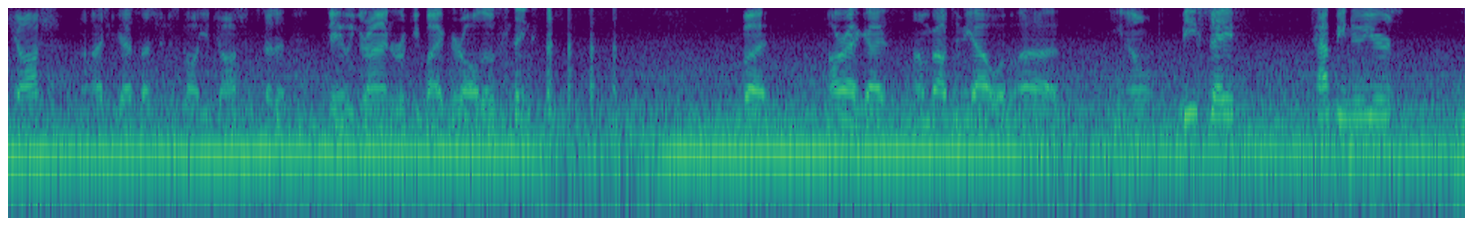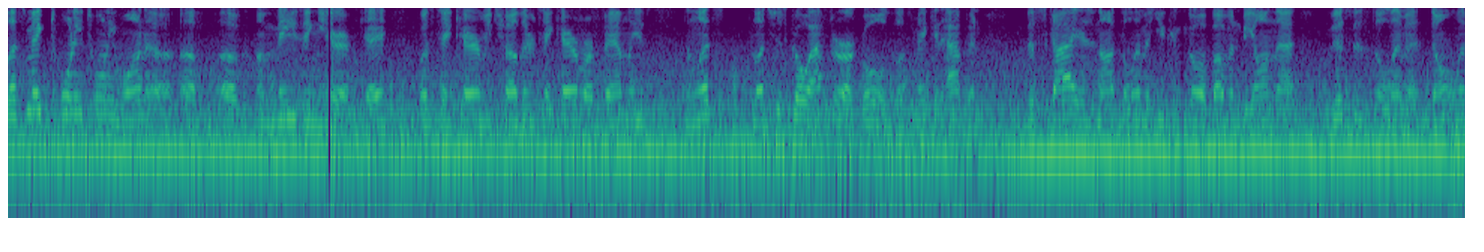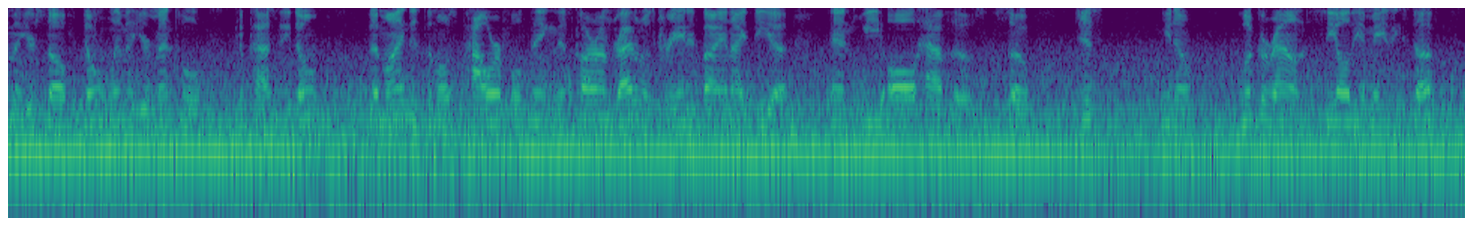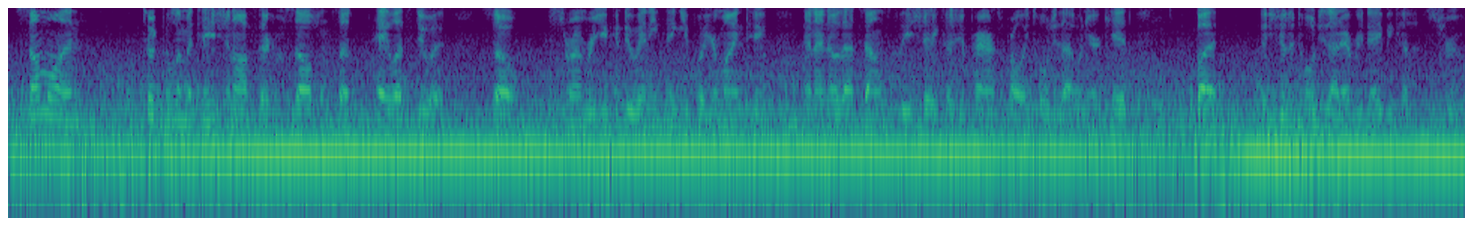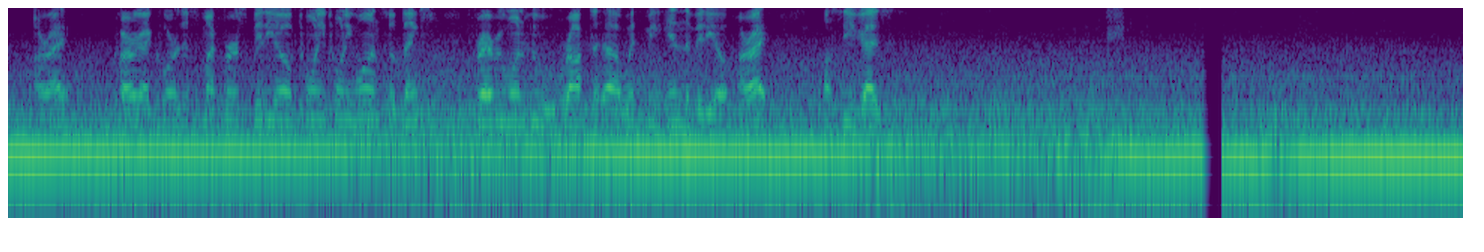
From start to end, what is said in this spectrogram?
Josh, I should guess I should just call you Josh instead of Daily Grind, rookie biker, all those things. but, all right, guys, I'm about to be out. Uh, you know, be safe. Happy New Year's. Let's make 2021 a, a, a amazing year. Okay, let's take care of each other, take care of our families, and let's let's just go after our goals. Let's make it happen the sky is not the limit. You can go above and beyond that. This is the limit. Don't limit yourself. Don't limit your mental capacity. Don't. The mind is the most powerful thing. This car I'm driving was created by an idea, and we all have those. So just, you know, look around, see all the amazing stuff. Someone took the limitation off there themselves and said, hey, let's do it. So just remember you can do anything you put your mind to. And i know that sounds cliche because your parents probably told you that when you're a kid but they should have told you that every day because it's true all right car guy court this is my first video of 2021 so thanks for everyone who rocked uh, with me in the video all right i'll see you guys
